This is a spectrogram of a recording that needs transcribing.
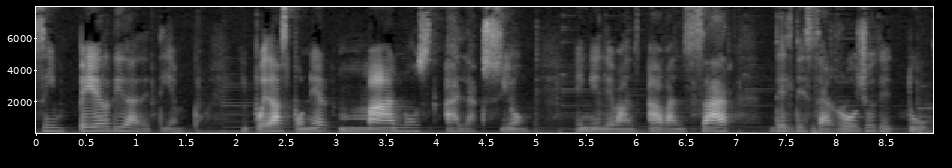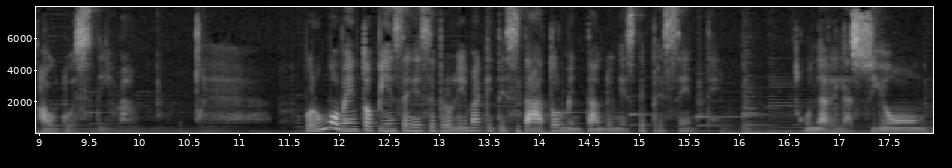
sin pérdida de tiempo, y puedas poner manos a la acción en el avanzar del desarrollo de tu autoestima. Por un momento piensa en ese problema que te está atormentando en este presente. Una relación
